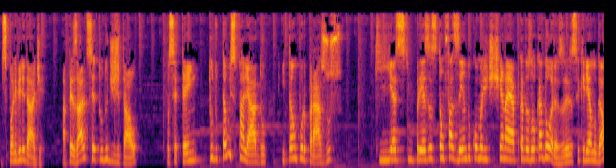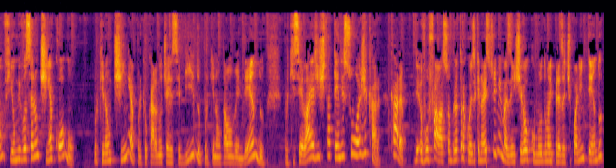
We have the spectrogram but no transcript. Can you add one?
Disponibilidade. Apesar de ser tudo digital, você tem tudo tão espalhado e tão por prazos que as empresas estão fazendo como a gente tinha na época das locadoras. Às vezes você queria alugar um filme e você não tinha como. Porque não tinha, porque o cara não tinha recebido, porque não estavam vendendo, porque sei lá, e a gente tá tendo isso hoje, cara. Cara, eu vou falar sobre outra coisa que não é streaming, mas a gente chega ao cúmulo de uma empresa tipo a Nintendo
